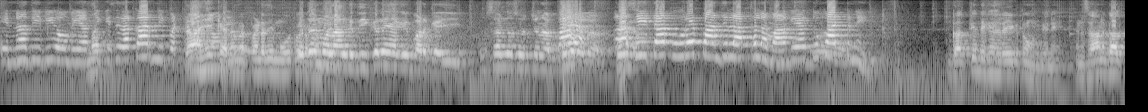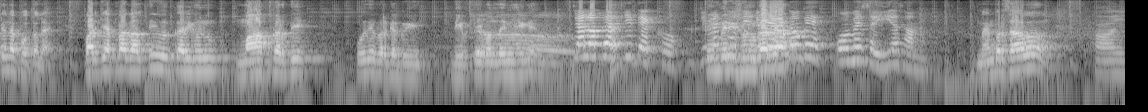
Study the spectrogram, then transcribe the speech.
ਇਹਨਾਂ ਦੀ ਵੀ ਉਵੇਂ ਅਸੀਂ ਮੈਂ- ਕਿਸੇ ਦਾ ਘਰ ਨਹੀਂ ਪੱਟਣਾ ਤਾਂ ਹੀ ਚਾਹੁੰਦੇ। ਕਹਿਣਾ ਮੈਂ ਪਿੰਡ ਦੇ ਮੂੰਹ ਇਹ ਤਾਂ ਤੋਂ ਮਲੰਗ ਦੀ ਘਰੇ ਆ ਕੇ ਵੜ ਗਿਆ ਜੀ। ਹੁਣ ਸਾਨੂੰ ਸੋਚਣਾ ਪਊਗਾ ਪਰ ਅਸੀਂ ਤਾਂ ਪੂਰੇ 5 ਲੱਖ ਲਵਾਂਗੇ ਉਦੋਂ ਘੱਟ ਨਹੀਂ। ਗਲਤੀਆਂ ਦੇਖ ਹਰੇਕ ਤੋਂ ਹੁੰਦੇ ਨੇ। ਇਨਸਾਨ ਗਲਤੀਆਂ ਦਾ ਪੁੱਤਲ ਹੈ ਪਰ ਜੇ ਆਪਾਂ ਗਲਤੀ ਕਰੀ ਉਹਨੂੰ ਮਾਫ ਕਰ ਦੇ ਉਹਦੇ ਵਰਗਾ ਕੋਈ ਦੇਵਤੇ ਬੰਦਾ ਹੀ ਨਹੀਂ ਹੈਗਾ। ਚਲੋ ਫਿਰ ਜੀ ਦੇਖੋ ਤੇ ਮੇਰੀ ਤੁਸੀਂ ਸੁਣੋ ਗੱਲ। ਨਿਬੇੜ ਦੋਗੇ ਉਵੇਂ ਸਹੀ ਆ ਸਾਨੂੰ। ਮੈਂਬਰ ਸਾਹਿਬ। ਹਾਂ ਜੀ।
